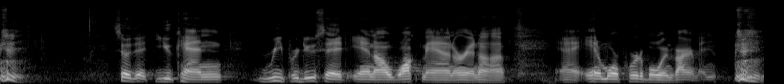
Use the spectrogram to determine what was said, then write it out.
so that you can reproduce it in a Walkman or in a, Uh, in a more portable environment?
